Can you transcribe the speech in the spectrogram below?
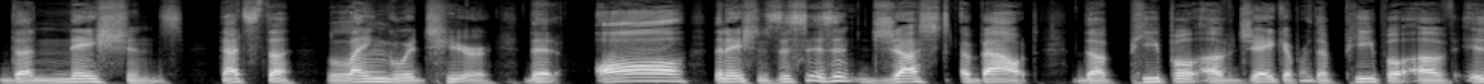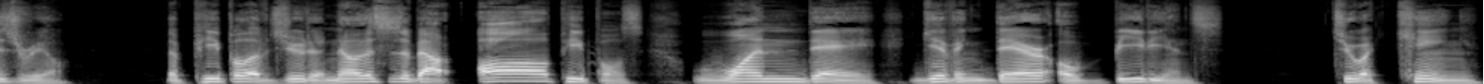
the nations. That's the language here that all the nations. This isn't just about the people of Jacob or the people of Israel, the people of Judah. No, this is about all peoples one day giving their obedience to a king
